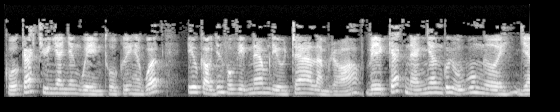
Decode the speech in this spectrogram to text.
của các chuyên gia nhân quyền thuộc Liên Hợp Quốc yêu cầu chính phủ Việt Nam điều tra làm rõ việc các nạn nhân của vụ buôn người và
